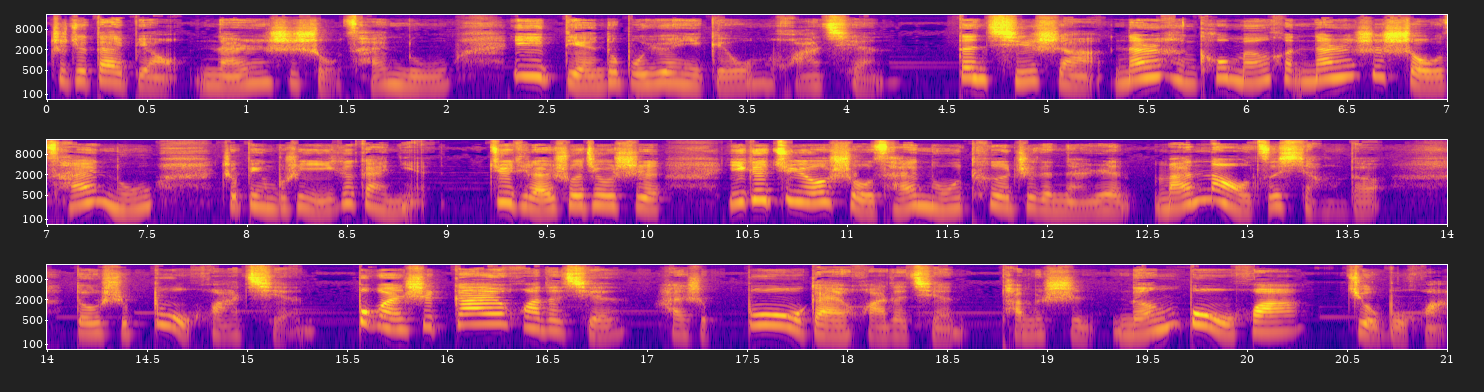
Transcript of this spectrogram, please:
这就代表男人是守财奴，一点都不愿意给我们花钱。但其实啊，男人很抠门和男人是守财奴，这并不是一个概念。具体来说，就是一个具有守财奴特质的男人，满脑子想的都是不花钱，不管是该花的钱还是不该花的钱，他们是能不花就不花。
